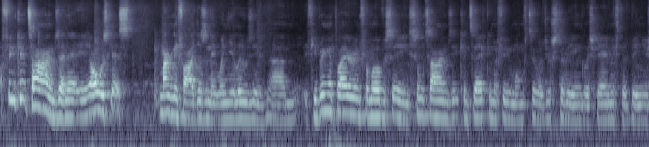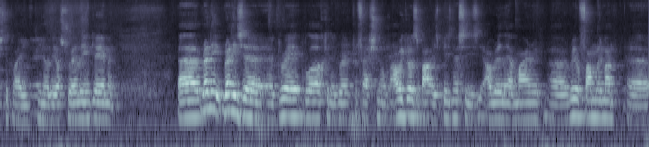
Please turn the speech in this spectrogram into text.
I think at times, and it, it always gets magnified, doesn't it, when you're losing. Um, if you bring a player in from overseas, sometimes it can take them a few months to adjust to the English game if they've been used to playing, you know, the Australian game. And uh, Rennie, Rennie's a, a great bloke and a great professional. How he goes about his business is, I really admire him. Uh, real family man, uh,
